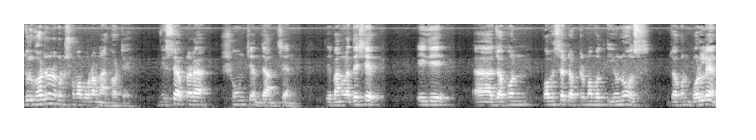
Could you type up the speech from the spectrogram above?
দুর্ঘটনার কোনো সম্ভাবনা না ঘটে। নিশ্চয়ই আপনারা শুনছেন, জানছেন যে বাংলাদেশের এই যে যখন প্রফেসর ডক্টর মোহাম্মদ ইউনুস যখন বললেন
